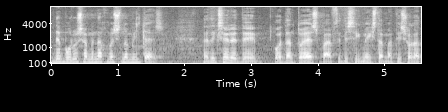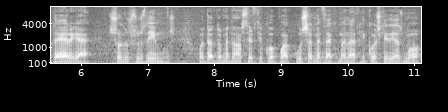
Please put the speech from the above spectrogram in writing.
δεν μπορούσαμε να έχουμε συνομιλητές. Δηλαδή, ξέρετε, όταν το ΕΣΠΑ αυτή τη στιγμή έχει σταματήσει όλα τα έργα σε όλους τους Δήμους, όταν το μεταναστευτικό που ακούσαμε θα έχουμε ένα εθνικό σχεδιασμό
